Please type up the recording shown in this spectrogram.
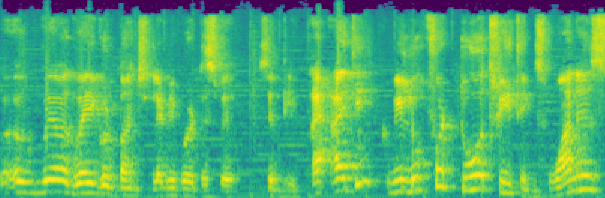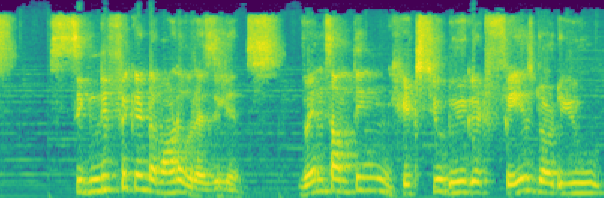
we have a very good bunch. Let me put it this way, simply. I, I think we look for two or three things. One is significant amount of resilience. When something hits you, do you get fazed or do you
